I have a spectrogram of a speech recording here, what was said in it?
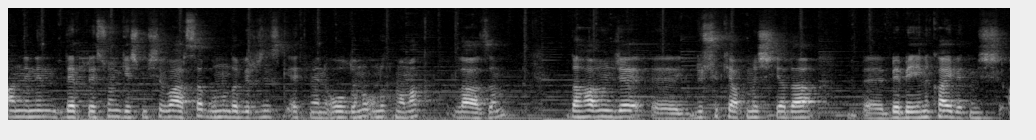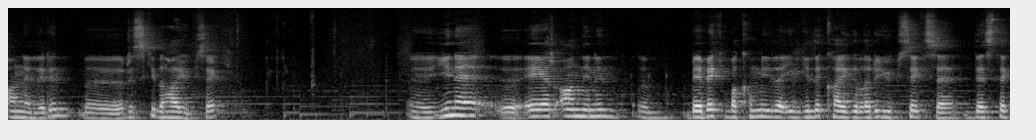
annenin depresyon geçmişi varsa bunun da bir risk etmeni olduğunu unutmamak lazım. Daha önce düşük yapmış ya da bebeğini kaybetmiş annelerin e, riski daha yüksek. E, Yine e, eğer annenin e, bebek bakımıyla ilgili kaygıları yüksekse, destek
